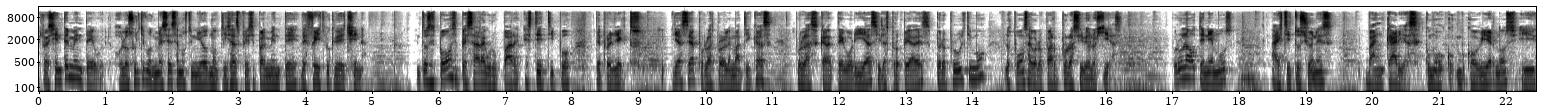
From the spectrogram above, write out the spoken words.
Recientemente o los últimos meses hemos tenido noticias principalmente de Facebook y de China. Entonces podemos empezar a agrupar este tipo de proyectos, ya sea por las problemáticas, por las categorías y las propiedades, pero por último los podemos agrupar por las ideologías. Por un lado tenemos a instituciones bancarias como gobiernos y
